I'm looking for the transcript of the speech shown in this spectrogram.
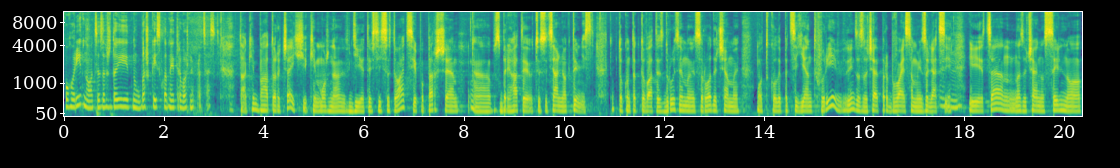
твого рідного, це завжди ну, важкий, складний тривожний процес. Так, і багато речей, які можна вдіяти в цій ситуації. По-перше, е, зберігати цю соціальну активність, тобто контактувати з друзями, з родичами. От коли пацієнт хворіє, він зазвичай перебуває в самоізоляції. І це надзвичайно сильно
